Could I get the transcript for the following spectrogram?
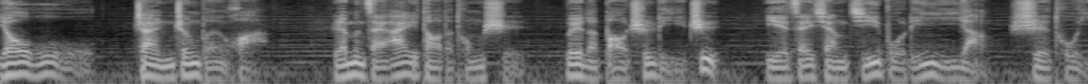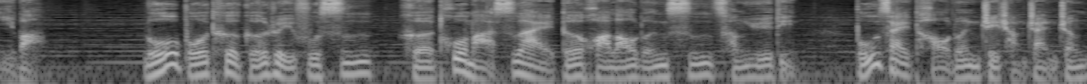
幺五五战争文化，人们在哀悼的同时，为了保持理智，也在像吉卜林一样试图遗忘。罗伯特·格瑞夫斯和托马斯·爱德华·劳伦斯曾约定不再讨论这场战争。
